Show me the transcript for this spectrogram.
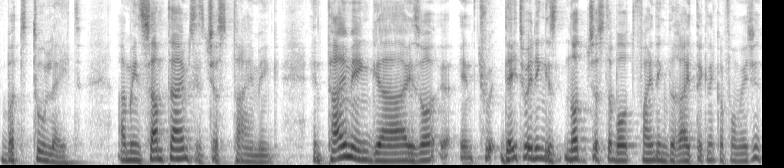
but too late. I mean, sometimes it's just timing. And timing uh, is in day trading is not just about finding the right technical formation.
